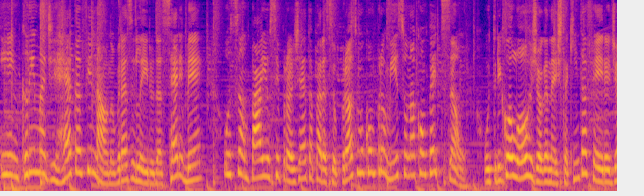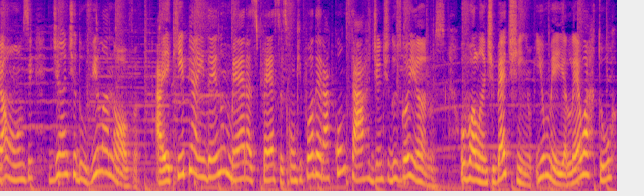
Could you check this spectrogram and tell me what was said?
E em clima de reta final no Brasileiro da Série B, o Sampaio se projeta para seu próximo compromisso na competição. O tricolor joga nesta quinta-feira, dia 11, diante do Vila Nova. A equipe ainda enumera as peças com que poderá contar diante dos goianos. O volante Betinho e o meia Léo Arthur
